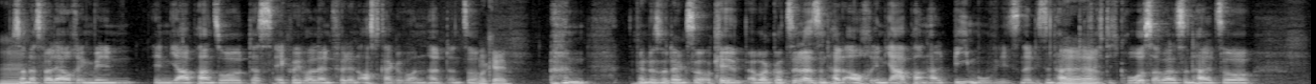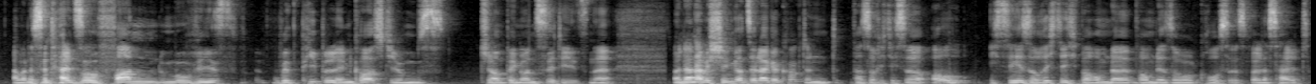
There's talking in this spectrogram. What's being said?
Mhm. Besonders weil er auch irgendwie in, in, Japan so das Äquivalent für den Oscar gewonnen hat und so. Okay. Und wenn du so denkst, so, okay, aber Godzilla sind halt auch in Japan halt B-Movies, ne? Die sind halt ja, ja. richtig groß, aber das sind halt so, aber das sind halt so Fun-Movies with people in costumes jumping on cities, ne? Und dann habe ich Shin Godzilla geguckt und war so richtig so, oh, ich sehe so richtig, warum der, warum der so groß ist, weil das halt,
